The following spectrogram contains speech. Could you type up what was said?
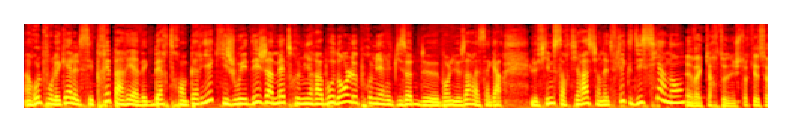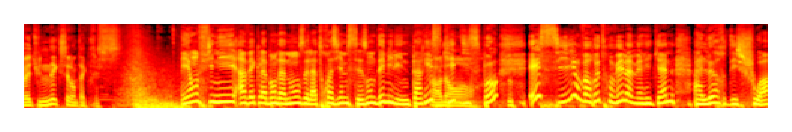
Un rôle pour lequel elle s'est préparée avec Bertrand Perrier qui jouait déjà Maître Mirabeau dans le premier épisode de Banlieusard, la saga. Le film sortira sur Netflix d'ici un an. Elle va cartonner, je suis sûr que ça va être une excellente actrice. Et on finit avec la bande-annonce de la troisième saison d'Emily in Paris Oh qui est dispo. Et si on va retrouver l'américaine à l'heure des choix,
